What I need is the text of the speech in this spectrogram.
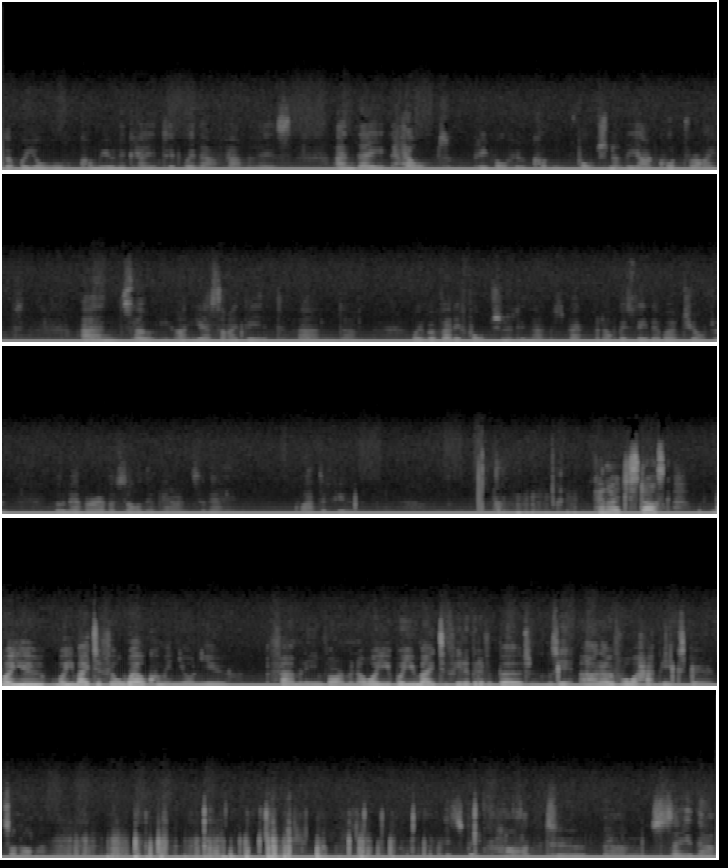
that we all communicated with our families, and they helped people who couldn't. Fortunately, I could write, and so uh, yes, I did, and. Um, we were very fortunate in that respect, but obviously there were children who never ever saw their parents again. Quite a few. Can I just ask, were you were you made to feel welcome in your new family environment, or were you were you made to feel a bit of a burden? Was it an overall happy experience or not? It's a bit hard to um, say that.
